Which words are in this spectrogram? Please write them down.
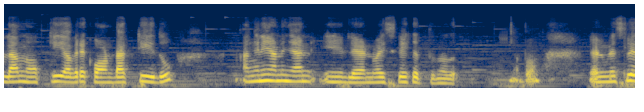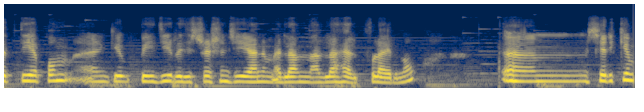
എല്ലാം നോക്കി അവരെ കോണ്ടാക്ട് ചെയ്തു. അങ്ങനെയാണ് ഞാൻ ഈ ലേൺ വൈസിലേക്ക് എത്തുന്നത്. അപ്പം ലണ്ടനിസിൽ എത്തിയപ്പം എനിക്ക് പി ജി രജിസ്ട്രേഷൻ ചെയ്യാനും എല്ലാം നല്ല ഹെൽപ്ഫുൾ ആയിരുന്നു. ശരിക്കും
